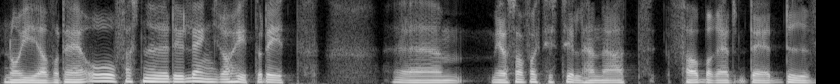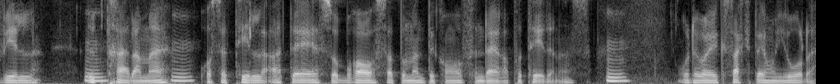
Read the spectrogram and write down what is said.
nojig över det. Åh, fast nu är det ju längre och hit och dit. Um, men jag sa faktiskt till henne att förbered det du vill Mm. uppträda med Mm. och se till att det är så bra så att de inte kommer att fundera på tiden ens. Mm. Och det var ju exakt det hon gjorde.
